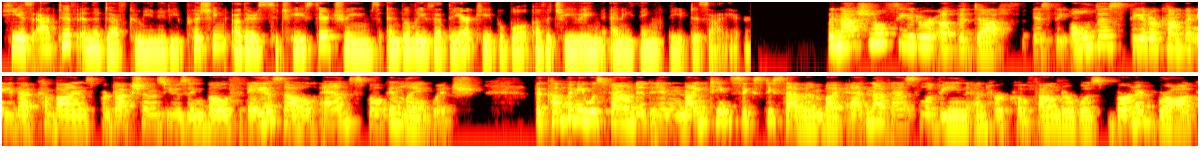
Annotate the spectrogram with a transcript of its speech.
He is active in the deaf community, pushing others to chase their dreams and believe that they are capable of achieving anything they desire. The National Theatre of the Deaf is the oldest theater company that combines productions using both ASL and spoken language. The company was founded in 1967 by Edna S. Levine, and her co founder was Bernard Bragg,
